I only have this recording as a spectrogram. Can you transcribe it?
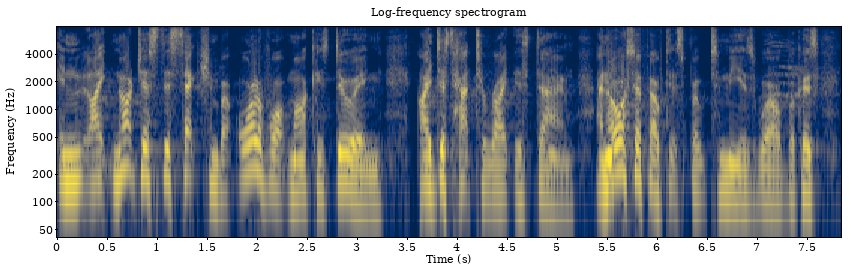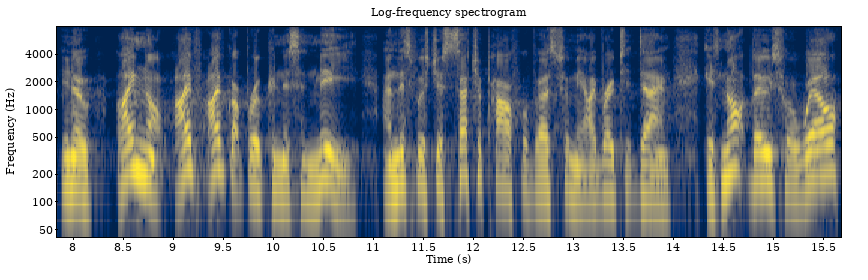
in like not just this section, but all of what Mark is doing, I just had to write this down. And I also felt it spoke to me as well, because, you know, I'm not, I've, I've got brokenness in me. And this was just such a powerful verse for me. I wrote it down. It's not those who are well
